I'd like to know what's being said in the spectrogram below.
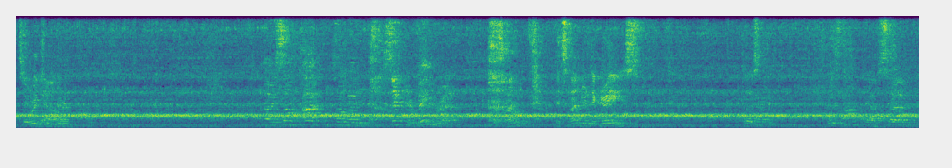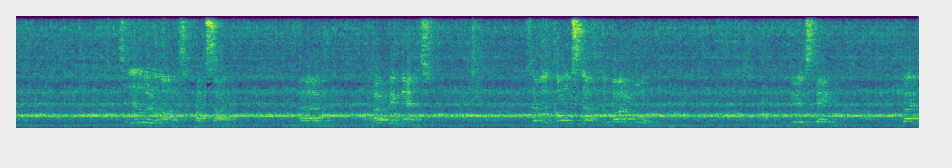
It's original. I mean, it sounds hot for somebody to stick their finger in it. It's 100, it's 100 degrees. Close to- It's not. Yeah, so it's a little bit on the hot, hot side. Um, I'm hoping that some of the cold stuff at the bottom will do its thing. But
